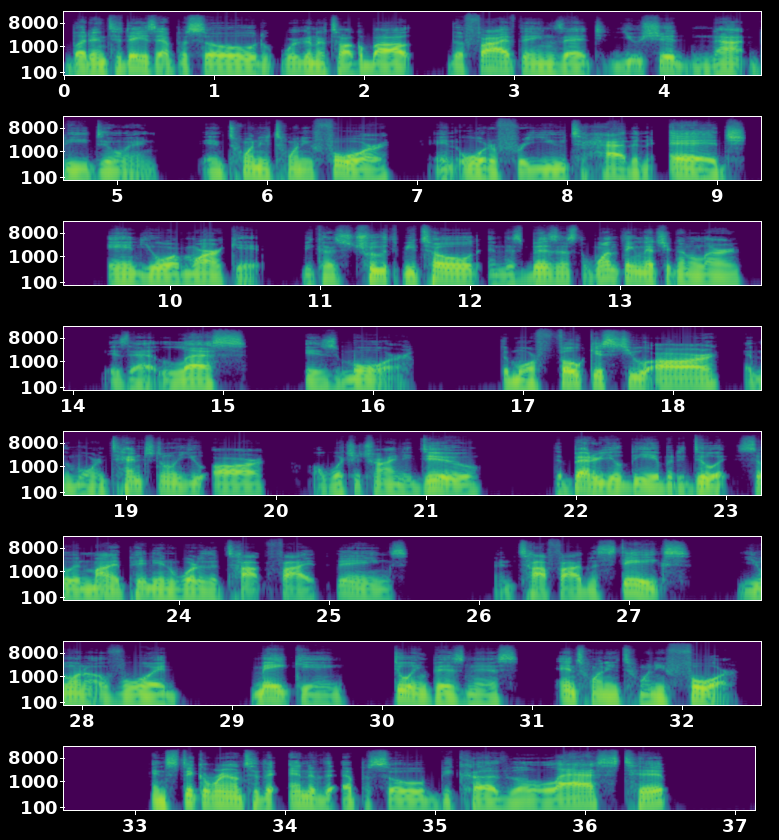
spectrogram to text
But in today's episode, we're going to talk about the five things that you should not be doing in 2024 in order for you to have an edge in your market. Because, truth be told, in this business, the one thing that you're going to learn is that less is more. The more focused you are and the more intentional you are on what you're trying to do, the better you'll be able to do it. So, in my opinion, what are the top five things and top five mistakes you want to avoid making doing business in 2024? And stick around to the end of the episode because the last tip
